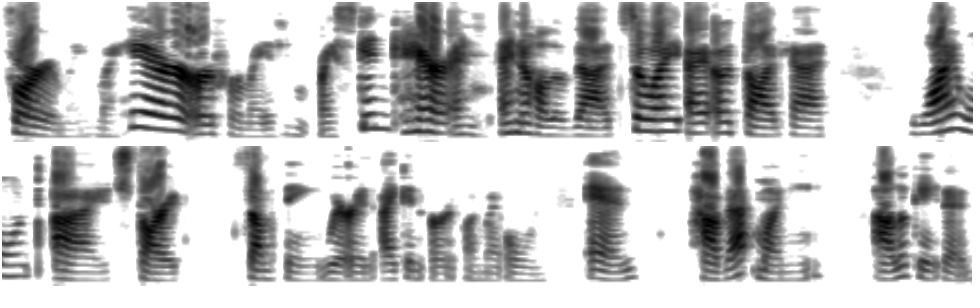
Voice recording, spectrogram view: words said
for my, my hair or for my my skincare and and all of that. So I, I, I thought that why won't I start something wherein I can earn on my own and have that money allocated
